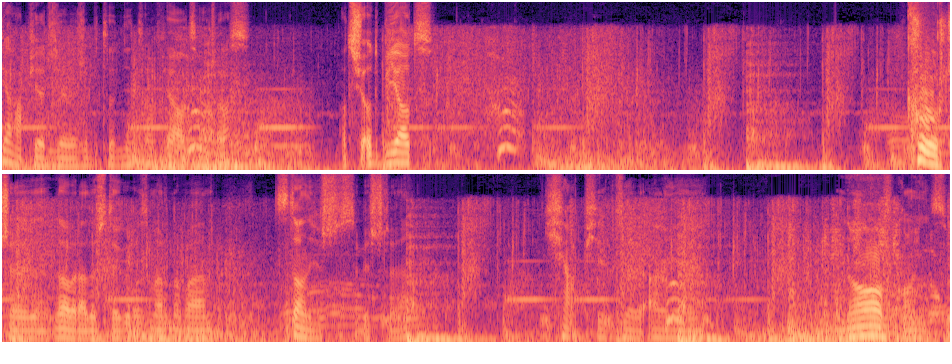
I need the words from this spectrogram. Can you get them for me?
Ja pierdzielę, żeby to nie trafiało cały czas. A to się odbija od... Kurczę, dobra, dość tego zmarnowałem. Stąd jeszcze sobie strzelę. Ja pierdzielę, ale ja... No, w końcu.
